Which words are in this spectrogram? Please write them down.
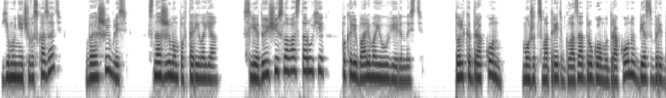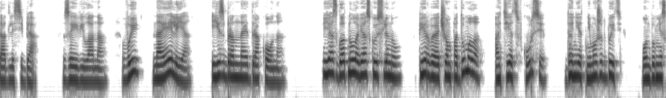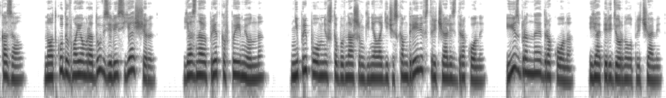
Ему нечего сказать? Вы ошиблись, с нажимом повторила я. Следующие слова старухи поколебали мою уверенность. Только дракон может смотреть в глаза другому дракону без вреда для себя, заявила она. Вы, Наэлия, избранная дракона. Я сглотнула вязкую слюну. Первое, о чем подумала, отец в курсе? Да нет, не может быть. Он бы мне сказал. Но откуда в моем роду взялись ящеры? Я знаю предков поименно, не припомню, чтобы в нашем генеалогическом древе встречались драконы. Избранная дракона. Я передернула плечами.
